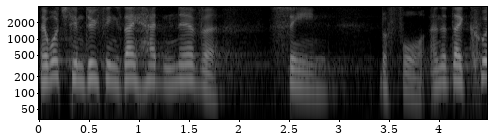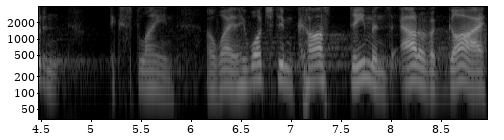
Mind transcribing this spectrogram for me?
They watched him do things they had never seen before and that they couldn't explain away. They watched him cast demons out of a guy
